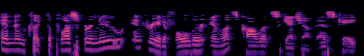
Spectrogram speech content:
and then click the plus for new and create a folder and let's call it SketchUp, S-K-E-T-C-H-U-P.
